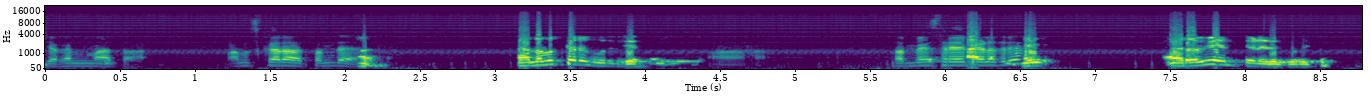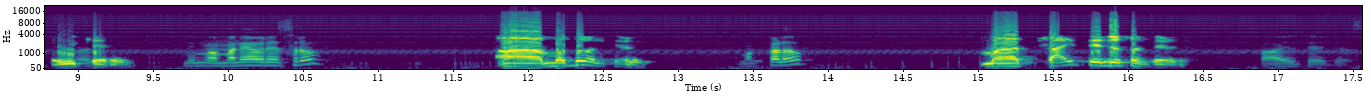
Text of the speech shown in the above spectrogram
ಜಗನ್ಮಾತ. ನಮಸ್ಕಾರ ತಂದೆ. ಹಾ ನಮಸ್ಕಾರ ಗುರುಜಿ. ಹಾ ಹಾ. ತಮ್ಮ ಹೆಸರು ಏನು ಹೇಳಿದ್ರಿ? ರವಿ. ಅಂತ ಹೇಳಿದ್ರು ಗುರುಜಿ ರವಿ. ಕೇರು ನಿಮ್ಮ ಮನೆಯವರ ಹೆಸರು? ಮಧು ಅಂತ ಹೇಳಿ. ಮಕ್ಕಳು? ಸಾಯಿ ತೇಜಸ್ ಅಂತ ಹೇಳಿ. ಸಾಯಿ ತೇಜಸ್.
